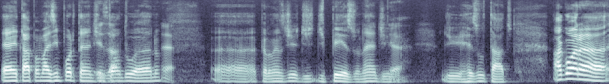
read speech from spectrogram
É a etapa mais importante, então, Exato. do ano. Ah, pelo menos de, de, de peso, né? De, É. de resultados. Agora,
